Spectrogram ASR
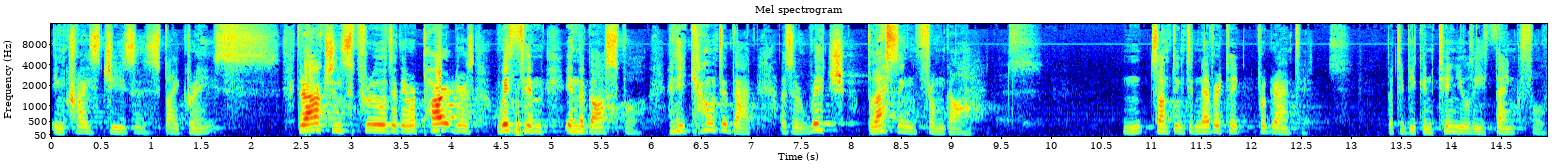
in Christ Jesus by grace. Their actions proved that they were partners with him in the gospel, and he counted that as a rich blessing from God. Something to never take for granted, but to be continually thankful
